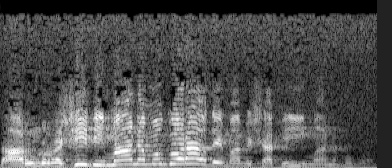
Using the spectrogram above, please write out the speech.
د هارون الرشید ایمان هم وګوره او د امام شافعي ایمان هم وګوره.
